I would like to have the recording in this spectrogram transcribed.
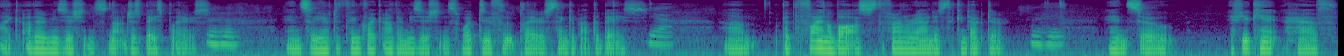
like other musicians, not just bass players. And so you have to think like other musicians. What do flute players think about the bass? Yeah. Um, but the final boss, the final round, is the conductor. Mm-hmm. And so, if you can't have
